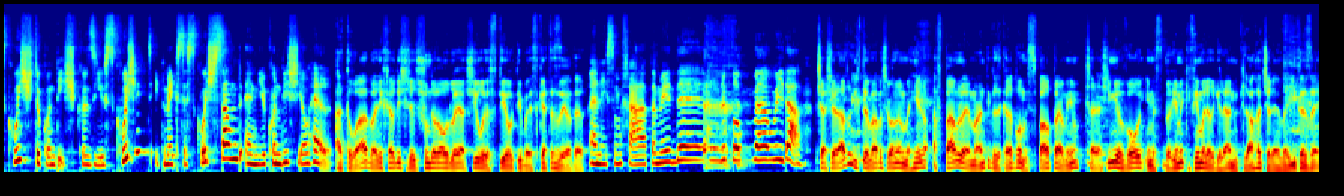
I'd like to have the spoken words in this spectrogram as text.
squish to condish, because you squish it, it makes a squish sound and you condish your hair. את רואה? ואני חייבתי ששום דבר עוד לא יעשיר או יפתיע אותי בהסכת הזה יותר. אני שמחה תמיד לפה מהמידע. כשהשאלה הזו נכתבה בשאלון המהיר, אף פעם לא האמנתי, וזה קרה כבר מספר פעמים, שאנשים יבואו עם הסברים מקיפים על הרגלי המקלחת שלהם, והייתי כזה...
